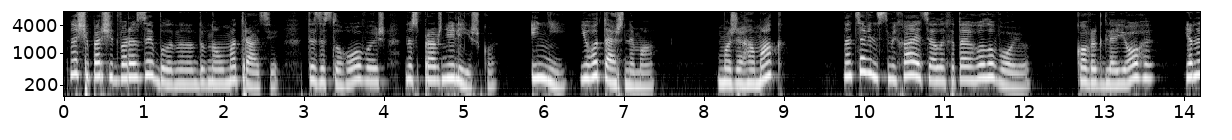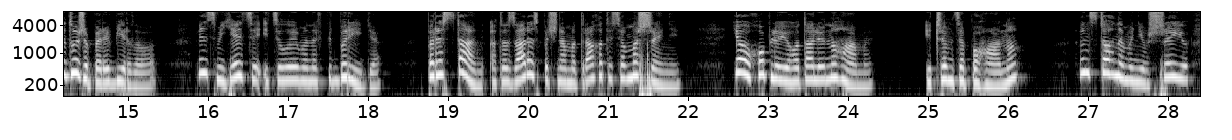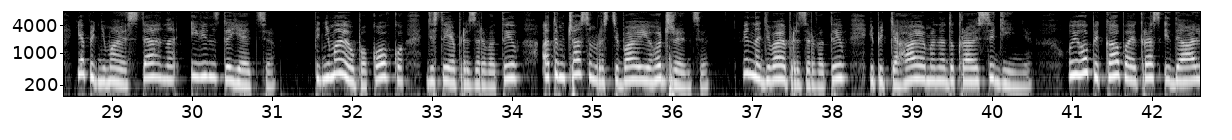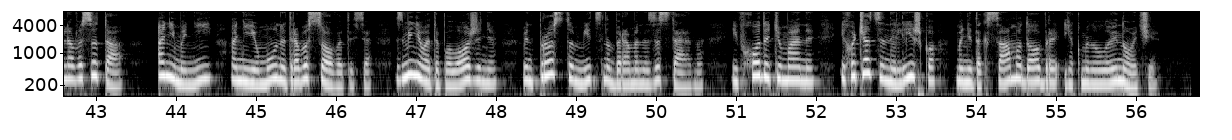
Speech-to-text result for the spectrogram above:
Наші перші два рази були на надувному матраці. Ти заслуговуєш на справжнє ліжко. І ні, його теж нема. Може, гамак? На це він сміхається, але хитає головою. Коврик для йоги? Я не дуже перебірливо. Він сміється і цілує мене в підборіддя. Перестань, а то зараз почнемо трахатися в машині. Я охоплюю його талію ногами. І чим це погано? Він стогне мені в шию, я піднімаю стегна, і він здається. Піднімаю упаковку, дістає презерватив, а тим часом розтібаю його джинси. Він надіває презерватив і підтягає мене до краю сидіння. У його пікапа якраз ідеальна висота. Ані мені, ані йому не треба соватися, змінювати положення. Він просто міцно бере мене за стегна і входить у мене, і, хоча це не ліжко, мені так само добре, як минулої ночі.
